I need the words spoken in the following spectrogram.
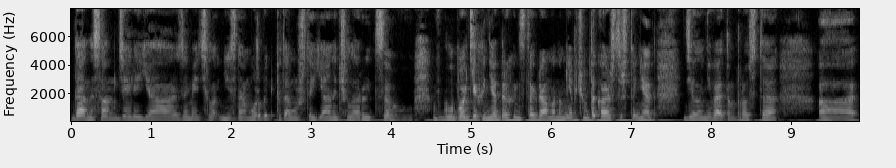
Да, на самом деле я заметила, не знаю, может быть, потому что я начала рыться в, в глубоких недрах Инстаграма, но мне почему-то кажется, что нет. Дело не в этом, просто а,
